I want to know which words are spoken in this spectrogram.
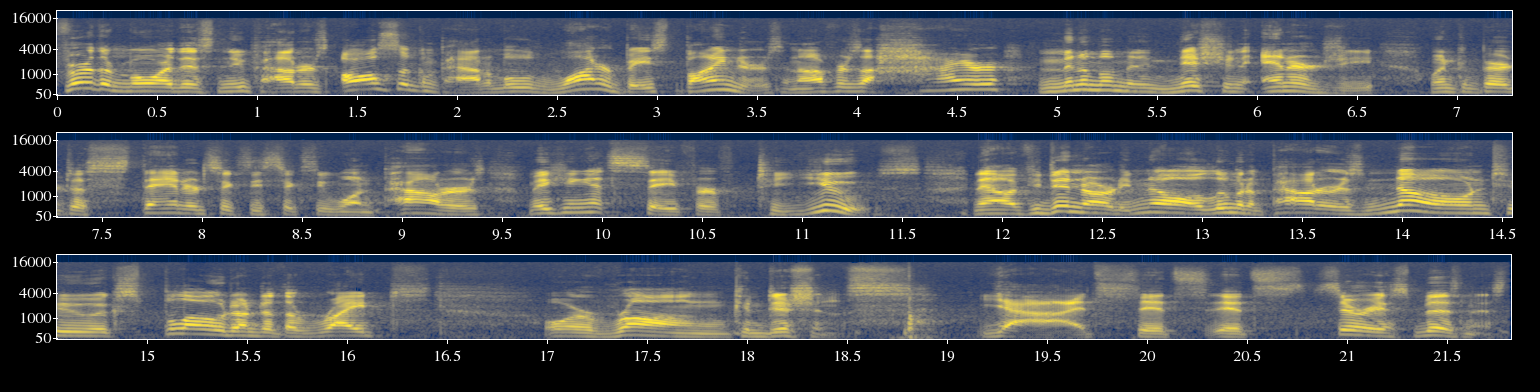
Furthermore, this new powder is also compatible with water-based binders and offers a higher minimum ignition energy when compared to standard 6061 powders, making it safer to use. Now, if you didn't already know, aluminum powder is known to explode under the right or wrong conditions. Yeah, it's it's it's serious business.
